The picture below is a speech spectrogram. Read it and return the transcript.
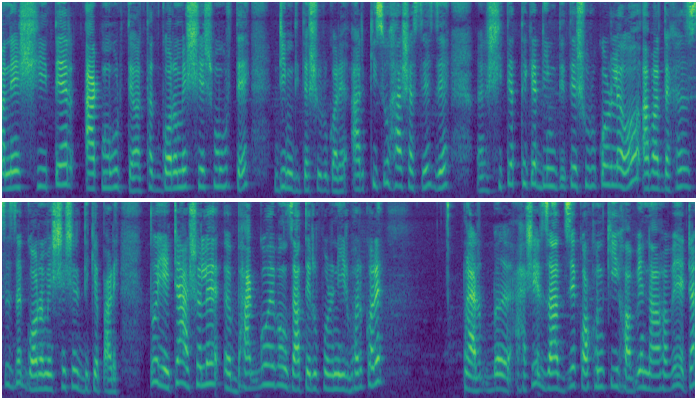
মানে শীতের আগ মুহূর্তে, অর্থাৎ গরমের শেষ মুহূর্তে ডিম দিতে শুরু করে। আর কিছু হাঁস আছে যে, শীতের থেকে ডিম দিতে শুরু করলেও আবার দেখা যাচ্ছে যে গরমের শেষের দিকে পারে তো এটা আসলে ভাগ্য এবং জাতের উপর নির্ভর করে। আর হাঁসের জাত যে কখন কি হবে না হবে এটা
